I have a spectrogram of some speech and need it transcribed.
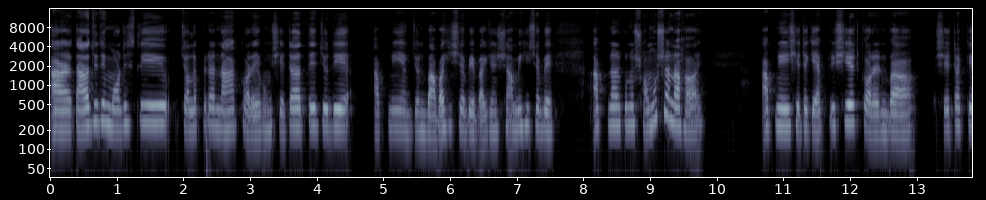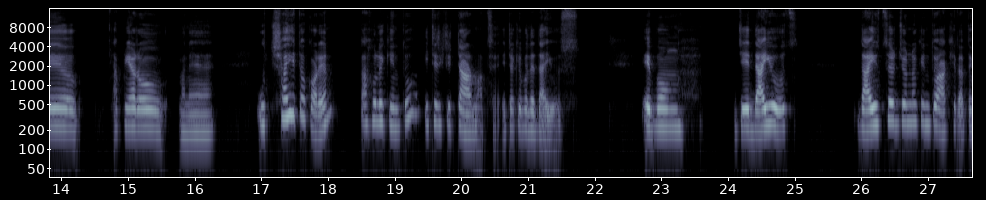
আর তারা যদি মডেস্টলি চলাফেরা না করে এবং সেটাতে যদি আপনি একজন বাবা হিসেবে বা একজন স্বামী হিসেবে আপনার কোনো সমস্যা না হয়, আপনি সেটাকে অ্যাপ্রিসিয়েট করেন বা সেটাকে আপনি আরও মানে উৎসাহিত করেন, তাহলে কিন্তু এটার একটি টার্ম আছে, এটাকে বলে দায়ুস এবং যে দায়ুস দায়ুসের জন্য কিন্তু আখিরাতে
